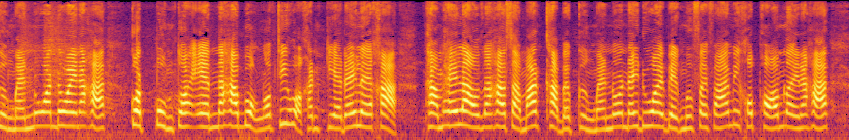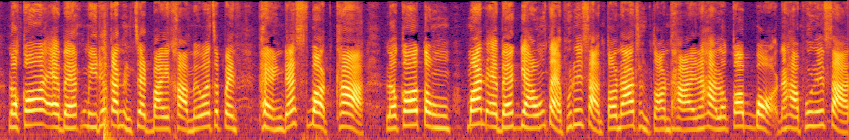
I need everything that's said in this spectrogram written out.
กึ่งแมนนวลด้วยนะคะ กดปุ่มตัว M นะคะ บวกลบที่หัวคันเกียร์ได้เลยค่ะทำให้เรานะคะสามารถขับแบบกึ่งแมนนวลได้ด้วย เบรกมือไฟฟ้ามีครบพร้อมเลยนะคะ แล้วก็แอร์แบ็กมีด้วยกันถึง 7 ใบค่ะ ไม่ว่าจะเป็นแผงแดชบอร์ดค่ะ แล้วก็ตรงม่านแอร์แบ็กยาวตั้งแต่ผู้โดยสารตอนหน้าถึงตอนท้ายนะคะ แล้วก็เบาะนะคะ ผู้โดยสาร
